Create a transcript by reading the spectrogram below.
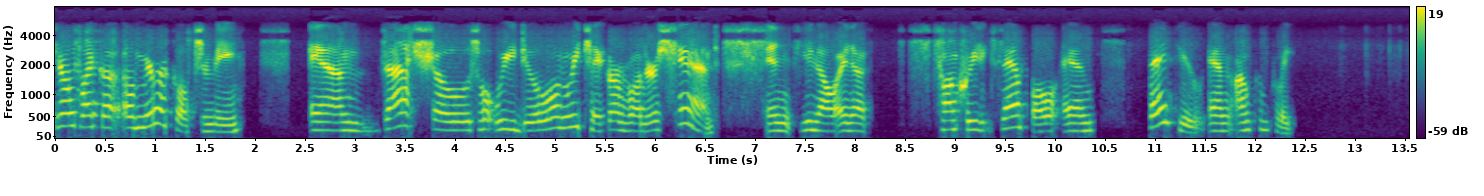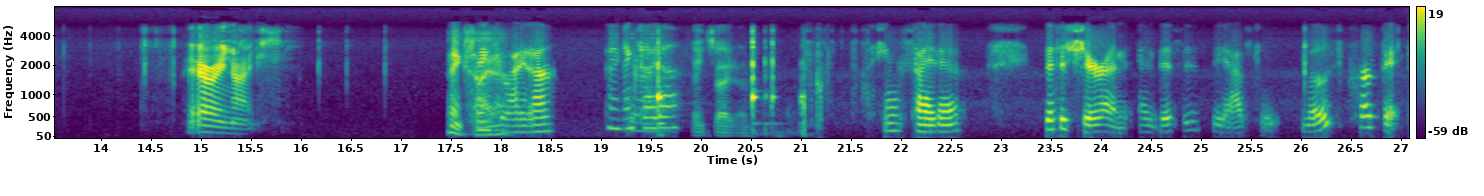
it was like a, a miracle to me. And that shows what we do when we take our brother's hand, and you know, in a concrete example. And thank you. And I'm complete. Very nice. Thanks, Thank Ida. you, Ida. Thank Thanks, you, Ida. Thanks, Ida. Thanks, Ida. This is Sharon, and this is the absolute most perfect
